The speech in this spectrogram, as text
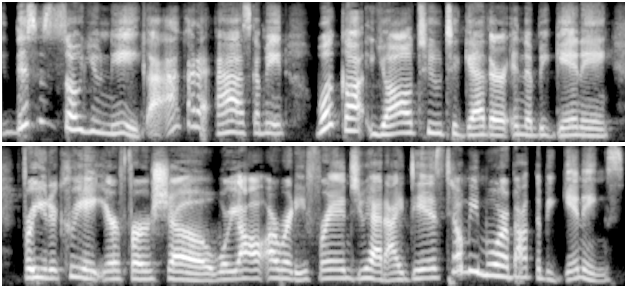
this is so unique. I, I, gotta ask. I mean, what got y'all two together in the beginning for you to create your first show? Were y'all already friends? You had ideas. Tell me more about the beginnings.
